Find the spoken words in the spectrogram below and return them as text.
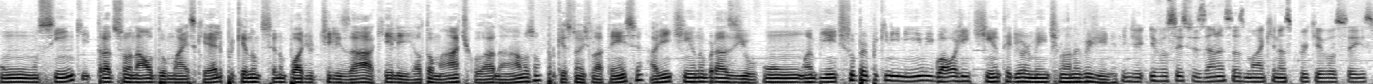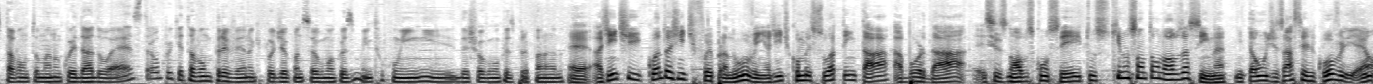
um sync tradicional do MySQL, porque não, você não pode utilizar aquele automático lá da Amazon por questões de latência. A gente tinha no Brasil um ambiente super pequenininho, igual a gente tinha anteriormente lá na Virgínia. Entendi. E vocês fizeram essas máquinas porque vocês estavam tomando um cuidado extra ou porque estavam prevendo que podia acontecer alguma coisa muito ruim e deixou alguma coisa preparada. É, a gente, quando a gente foi pra nuvem, a gente começou a tentar abordar esses novos conceitos que não são tão novos assim, né? Então o disaster recovery é,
